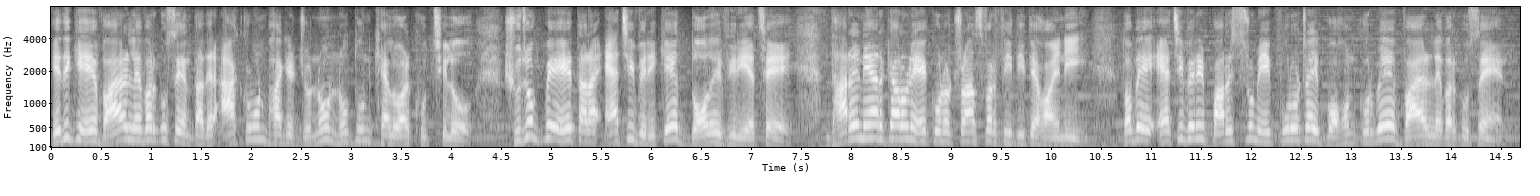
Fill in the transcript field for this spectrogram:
এদিকে ভায়ার লেভারকুসেন তাদের আক্রমণ ভাগের জন্য নতুন খেলোয়াড় খুঁজছিল। সুযোগ পেয়ে তারা অ্যাচিভেরিকে দলে ফিরিয়েছে। ধারে নেয়ার কারণে কোনো ট্রান্সফার ফি দিতে হয়নি। তবে অ্যাচিভেরির পারিশ্রমিক পুরোটাই বহন করবে ভায়ার লেভারকুসেন। Hussein.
